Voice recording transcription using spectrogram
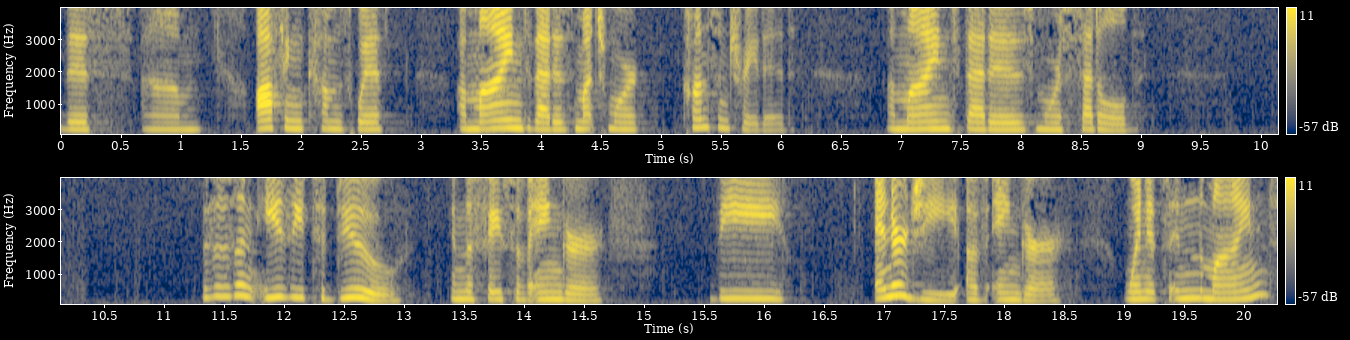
This um, often comes with a mind that is much more concentrated, a mind that is more settled. This isn't easy to do in the face of anger. The energy of anger, when it's in the mind,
